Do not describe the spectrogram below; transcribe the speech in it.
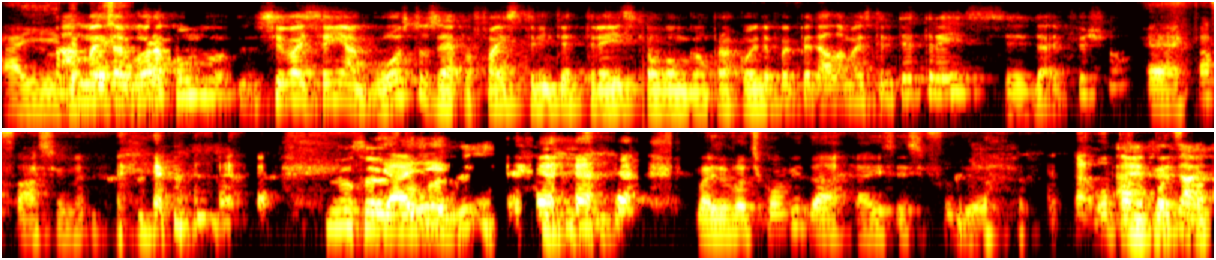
Aí, ah, mas agora, eu... como se vai ser em agosto, Zepa, faz 33, que é o longão para coisa, depois pedala mais 33. Daí fechou. É, tá fácil, né? Não sei o E que aí- vou fazer. Mas eu vou te convidar, aí você se fudeu. Ah, Opa, é não pode verdade.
